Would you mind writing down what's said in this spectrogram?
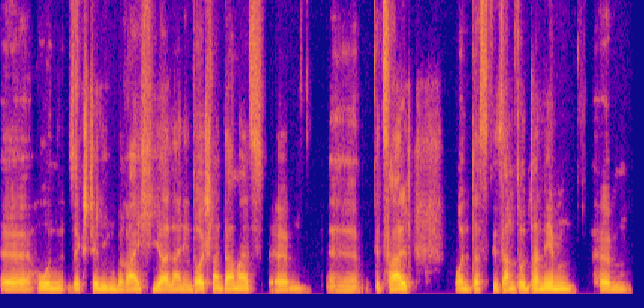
hohen sechsstelligen Bereich hier allein in Deutschland damals ähm, äh, gezahlt und das Gesamtunternehmen ähm,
